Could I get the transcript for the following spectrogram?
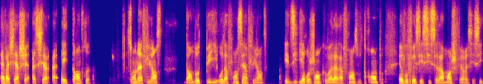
elle va chercher à, à étendre son influence dans d'autres pays où la France est influente et dire aux gens que voilà, la France vous trompe, elle vous fait ceci, cela, moi je ferai ceci.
